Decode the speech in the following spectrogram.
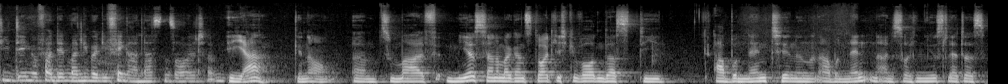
die Dinge, von denen man lieber die Finger lassen sollte. Ja, genau. Ähm, zumal mir ist dann nochmal ganz deutlich geworden, dass die Abonnentinnen und Abonnenten eines solchen Newsletters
